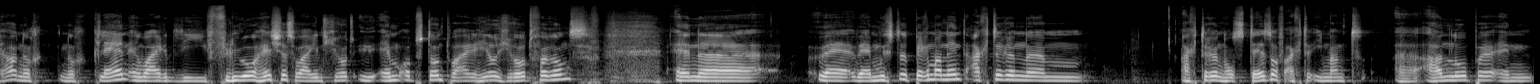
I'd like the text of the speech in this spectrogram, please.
ja, nog, nog klein en waren die fluo-hesjes waarin het groot UM op stond, waren heel groot voor ons. en uh, wij, wij moesten permanent achter een, um, achter een hostess of achter iemand uh, aanlopen. En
